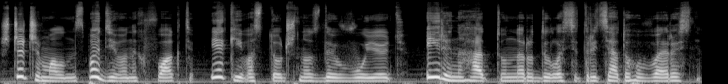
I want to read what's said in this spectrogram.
ще чимало несподіваних фактів, які вас точно здивують. Ірина Гаттун народилася 30 вересня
